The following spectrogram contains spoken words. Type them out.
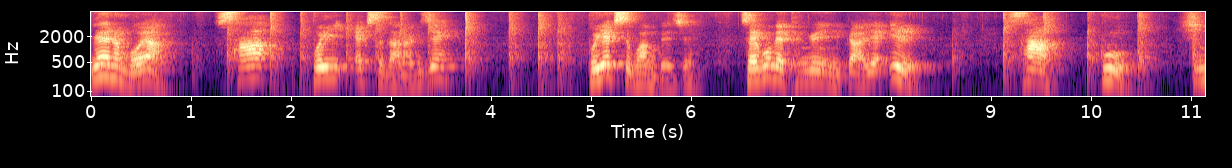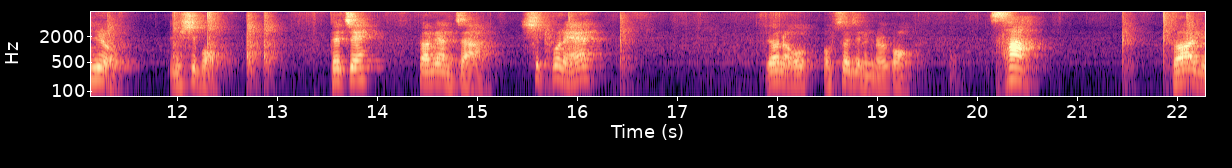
얘는 뭐야? 4vx잖아. 그지? vx 구하면 되지. 제곱의 평균이니까 얘 1, 4, 9, 16, 25. 됐지? 그러면 자, 10분의 이거는 없- 없어지는 거고 4 더하기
